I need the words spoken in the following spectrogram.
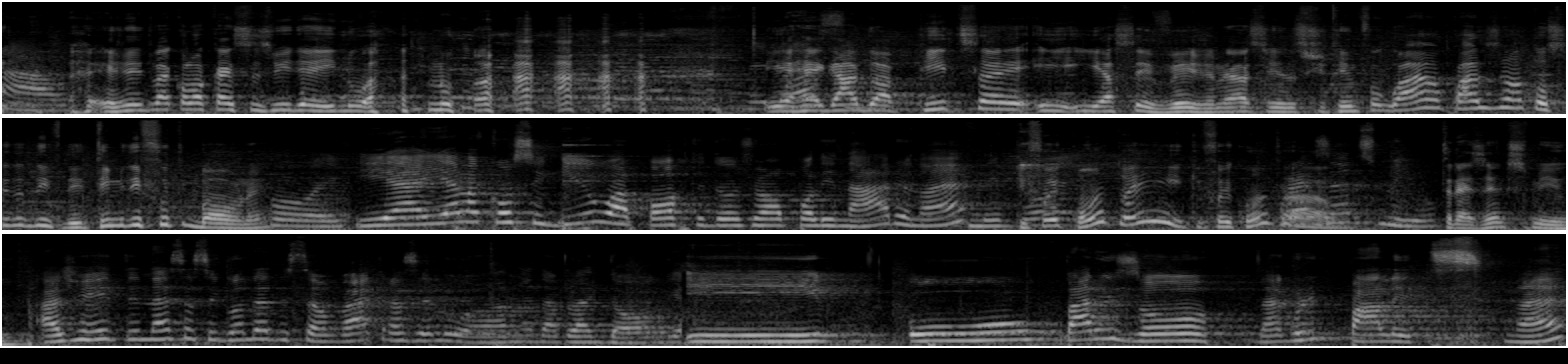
Sensacional. a gente vai colocar esses vídeos aí no, no E é regado a pizza e, e a cerveja, né? Assim, esse time foi igual- quase uma torcida de, de time de futebol, né? Foi. E aí ela conseguiu o aporte do João Apolinário, né? Que foi quanto aí? Que foi quanto? 300 mil. 300 mil. A gente, nessa segunda edição, vai trazer Luana, da Blind Dog, e o Parisô, da Green Pallets, né?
